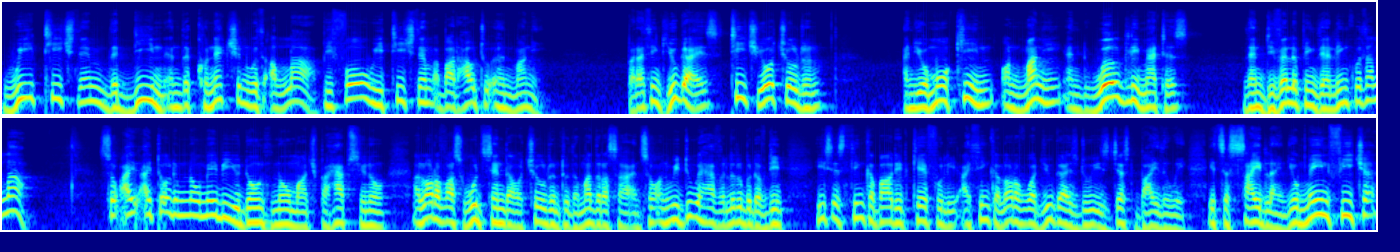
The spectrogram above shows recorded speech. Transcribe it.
we teach them the deen and the connection with Allah before we teach them about how to earn money. But I think you guys teach your children and you're more keen on money and worldly matters than developing their link with Allah. So I, I, told him, no, maybe you don't know much. Perhaps, you know, a lot of us would send our children to the madrasa and so on. We do have a little bit of deen. He says, think about it carefully. I think a lot of what you guys do is just by the way. It's a sideline. Your main feature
